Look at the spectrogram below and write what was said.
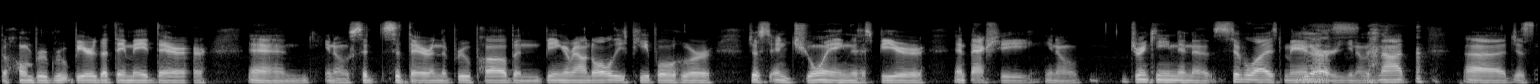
the homebrewed root beer that they made there, and you know sit sit there in the brew pub and being around all these people who are just enjoying this beer and actually you know drinking in a civilized manner. Yes. You know, not uh, just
